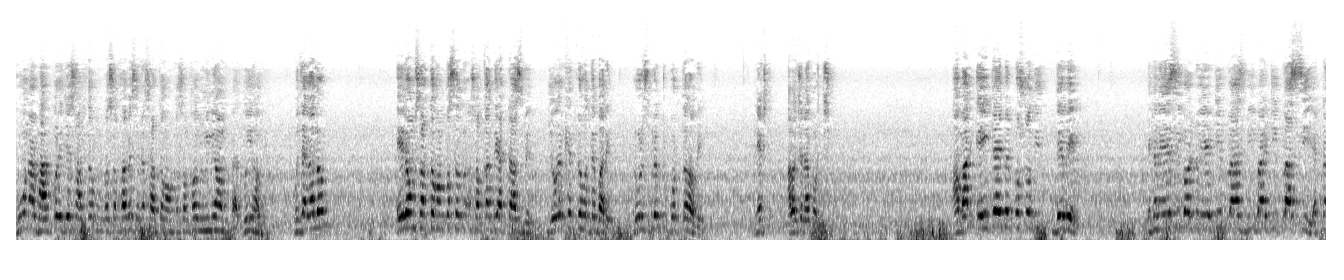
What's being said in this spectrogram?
গুণ আর ভাগ করে যে সার্থক অঙ্ক সংখ্যা হবে সেখানে সার্থক অঙ্ক সংখ্যা হবে মিনিমামটা দুই হবে। বোঝা গেল? এরকম সার্থক অঙ্ক সংখ্যা দিয়ে একটা আসবে। যোগের ক্ষেত্রে হতে পারে। রুলসগুলো একটু পড়তে হবে। নেক্সট আলোচনা করছি। আবার এই টাইপের প্রশ্ন দেবে। এখানে S equal to A T plus B by T plus C একটা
